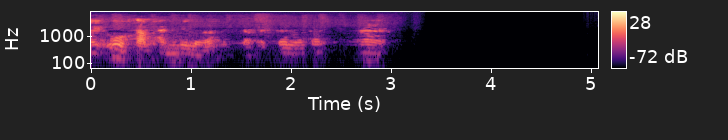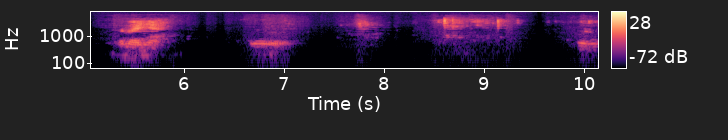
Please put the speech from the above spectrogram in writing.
ไปโอ้สามพันเลยเหรอสามพันก็แล้วก็ห้าอะไรเนี่ยเออเออ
